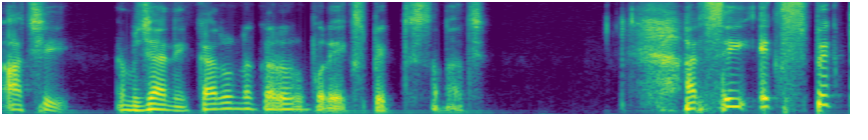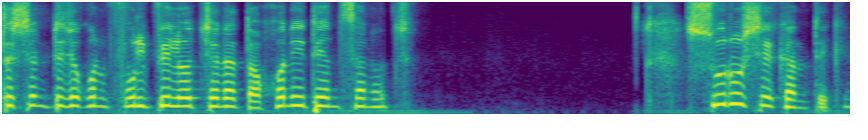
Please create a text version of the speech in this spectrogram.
আছেই। আমি জানি কারও না কারোর উপরে এক্সপেকটেশন আছে। আর সেই এক্সপেকটেশনটা যখন ফুলফিল হচ্ছে না, তখনই টেনশন হচ্ছে। শুরু সেখান থেকে।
